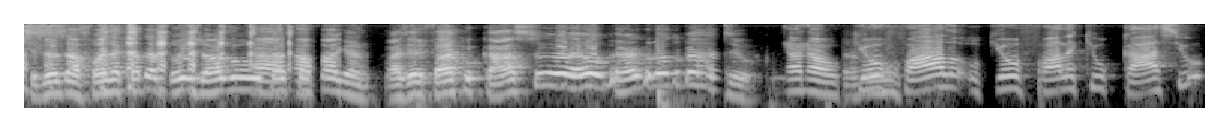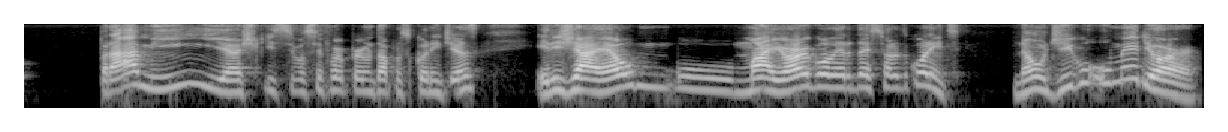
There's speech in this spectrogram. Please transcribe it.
Entendeu? Da fase a cada dois jogos o Cássio tá pagando. Mas ele fala que o Cássio é o melhor goleiro do Brasil. Não, não. Então... O que eu então- falo, o que eu falo é que o Cássio, pra mim, e acho que se você for perguntar para os corintianos, ele já é o, o, maior goleiro da história do Corinthians. Não digo o melhor,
